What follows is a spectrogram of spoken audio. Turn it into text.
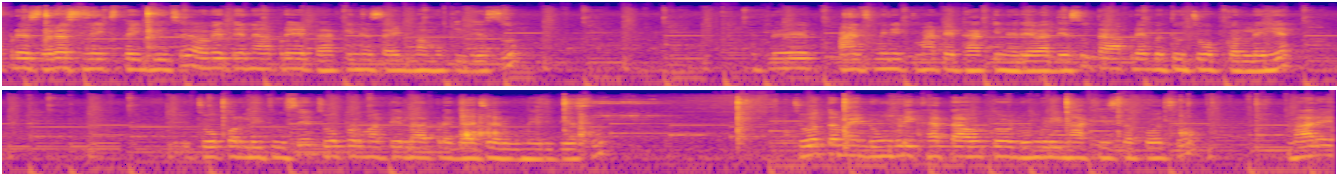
આપણે સરસ મિક્સ થઈ ગયું છે. હવે તેને આપણે ઢાંકીને સાઈડમાં મૂકી દેશું. એટલે પાંચ મિનિટ માટે ઢાંકીને રહેવા દેશું. તો આપણે બધું ચોપ કરી લઈએ. ચોપર લીધું છે. ચોપરમાં પહેલા આપણે ગાજર ઉમેરી દેશું. જો તમે ડુંગળી ખાતા હો તો ડુંગળી નાખી શકો છો. મારે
